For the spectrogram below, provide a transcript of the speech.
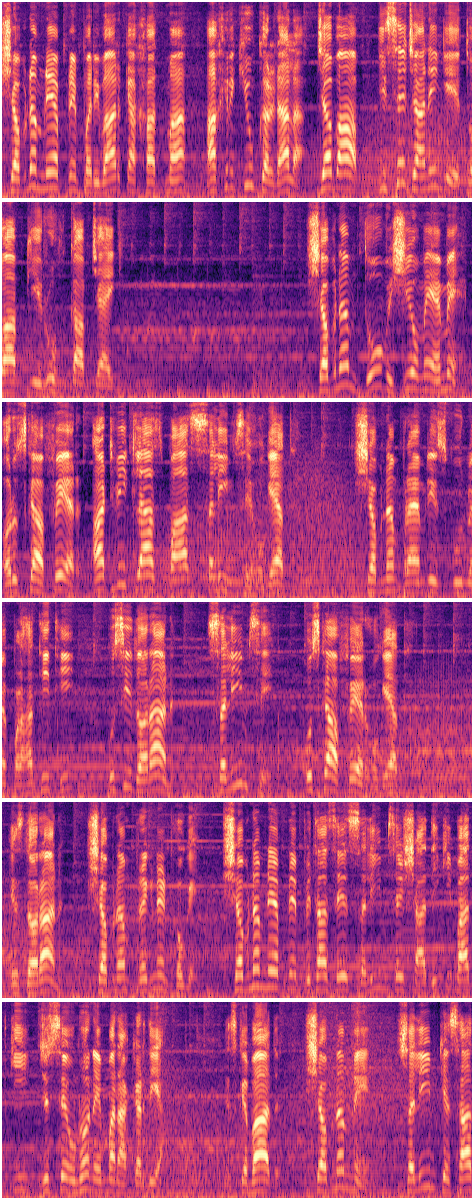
शबनम ने अपने परिवार का खात्मा आखिर क्यों कर डाला? जब आप इसे जानेंगे तो आपकी रूह काँप जाएगी। शबनम दो विषयों में एमए और उसका अफेयर आठवीं क्लास पास सलीम से हो गया था। शबनम प्राइमरी स्कूल में पढ़ाती थी। उसी दौरान सलीम से उसका अफेयर हो गया था। इस दौरान शबनम प्रेग्नेंट हो गई। शबनम ने अपने पिता से सलीम से शादी की बात की, जिससे उन्होंने मना कर दिया। इसके बाद शबनम ने सलीम के साथ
